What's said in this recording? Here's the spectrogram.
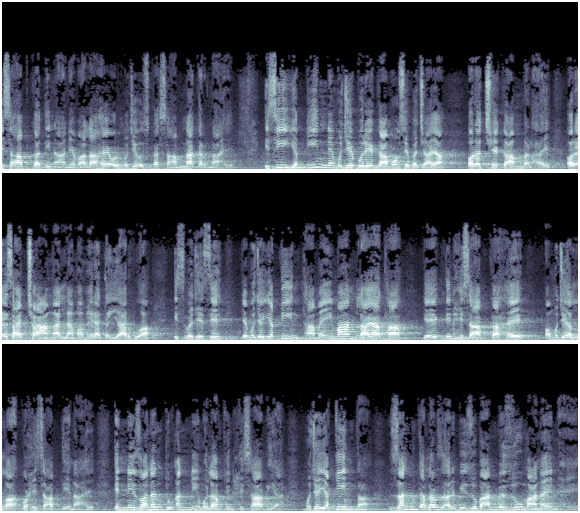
حساب کا دن آنے والا ہے اور مجھے اس کا سامنا کرنا ہے۔ اسی یقین نے مجھے برے کاموں سے بچایا اور اچھے کام بڑھائے اور ایسا اچھا اعمال نامہ میرا تیار ہوا۔ اس وجہ سے کہ مجھے یقین تھا، میں ایمان لایا تھا۔ کہ ایک دن حساب کا ہے اور مجھے اللہ کو حساب دینا ہے۔ انی ضنن تو انی ملاقن حسابیہ۔ مجھے یقین تھا زن کا لفظ عربی زبان میں زو معنین ہے۔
